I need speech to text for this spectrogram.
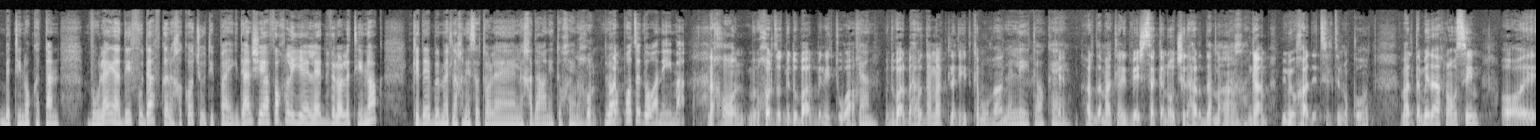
בתינוק קטן, ואולי יעדיפו דווקא לחכות שהוא טיפה יגדל, שיהפוך לילד ולא לתינוק, כדי באמת להכניס אותו לחדר הניתוחים. נכון. לא אבל... פרוצדורה נעימה. נכון, ובכל זאת מדובר בניתוח, כן. מדובר בהרדמה כללית כמובן. כללית, אוקיי. כן, הרדמה כללית, ויש סכנות של הרדמה, נכון. גם במיוחד אצל תינוקות, אבל תמיד אנחנו עושים, או אה,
